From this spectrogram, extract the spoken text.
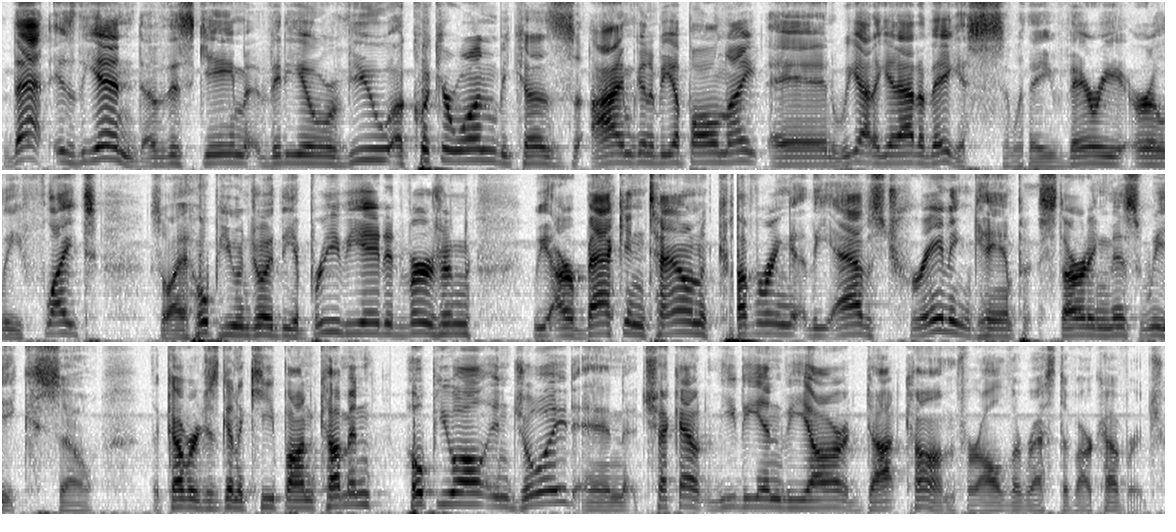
That is the end of this game video review. A quicker one because I'm going to be up all night and we got to get out of Vegas with a very early flight. So I hope you enjoyed the abbreviated version. We are back in town covering the Avs training camp starting this week. So the coverage is going to keep on coming. Hope you all enjoyed and check out thednvr.com for all the rest of our coverage.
